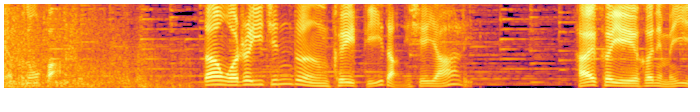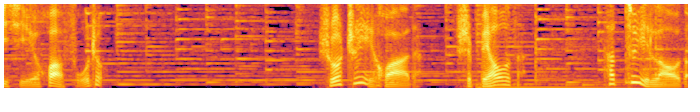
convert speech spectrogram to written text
也不懂法术，但我这一金盾可以抵挡一些压力，还可以和你们一起画符咒。说这话的是彪子，他最唠叨，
